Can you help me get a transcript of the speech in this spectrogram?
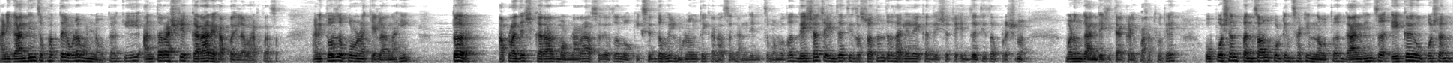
आणि गांधींचं फक्त एवढं म्हणणं होतं की आंतरराष्ट्रीय करार आहे हा पहिला भारताचा. आणि तो जर पूर्ण केला नाही तर आपला देश करार मोडणारा असं त्याचं लौकिक सिद्ध होईल म्हणून ते करा असं गांधीजीचं म्हणणं होतं. देशाच्या इज्जतीचा स्वतंत्र झालेल्या एका देशाच्या इज्जतीचा प्रश्न म्हणून गांधीजी त्याकडे पाहत होते. उपोषण पंचावन्न कोटींसाठी नव्हतं. गांधींचं एकही उपोषण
